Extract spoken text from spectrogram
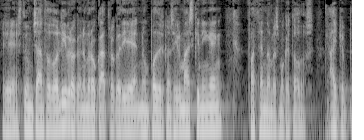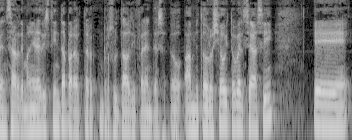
Eh, este é un chanzo do libro que é o número 4 que di non podes conseguir máis que ninguén facendo o mesmo que todos. Hai que pensar de maneira distinta para obter resultados diferentes. A metodoloxía 8 bel sea así, eh,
